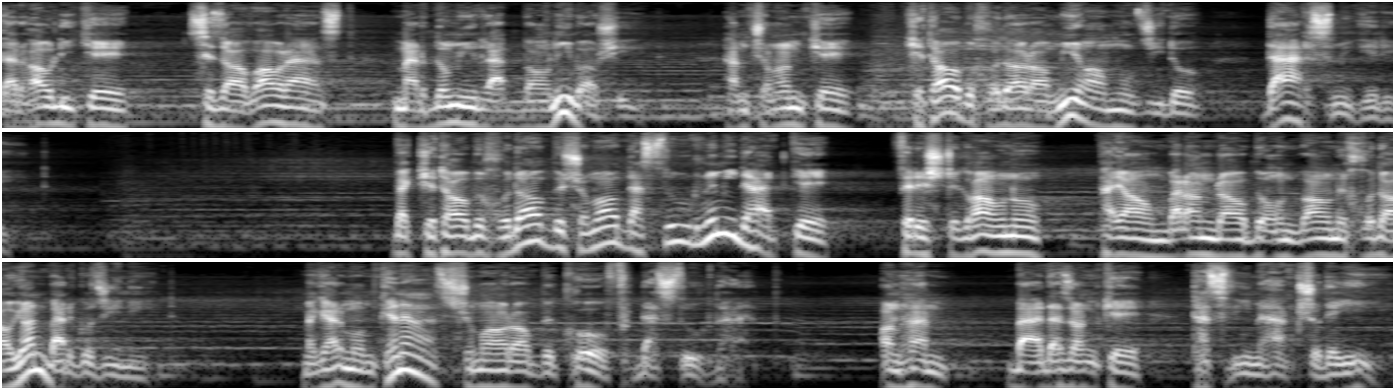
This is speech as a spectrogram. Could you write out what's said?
در حالی که سزاوار است مردمی ربانی باشید. همچنان که کتاب خدا را می آموزید و درس می گیرید و کتاب خدا به شما دستور نمی دهد که فرشتگان و پیامبران را به عنوان خدایان برگزینید. مگر ممکن است شما را به کفر دستور دهد؟ آن هم بعد از آن که تسلیم حق شده اید.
